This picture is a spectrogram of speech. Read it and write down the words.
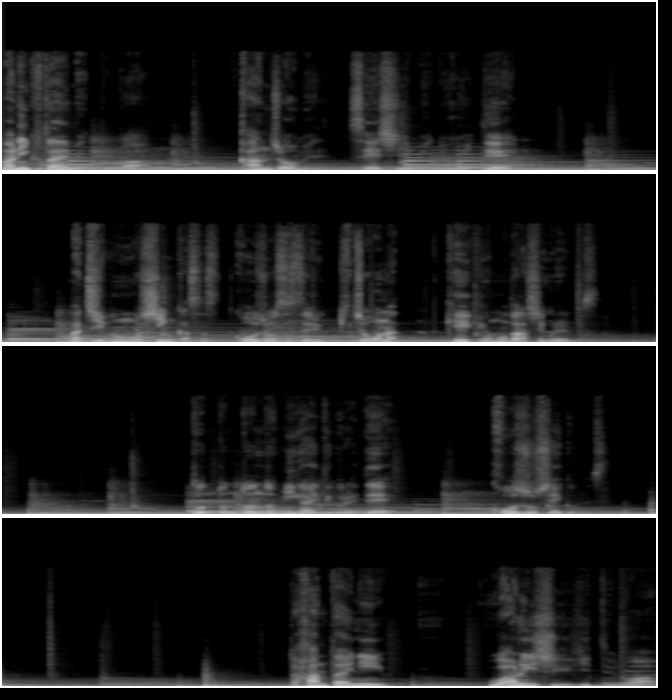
まあ、肉体面とか、感情面、精神面において、まあ、自分を進化させ、向上させる貴重な経験をもたらしてくれるんです。どんどんどんどん磨いてくれて、向上していくんです。反対に、悪い刺激っていうのは、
